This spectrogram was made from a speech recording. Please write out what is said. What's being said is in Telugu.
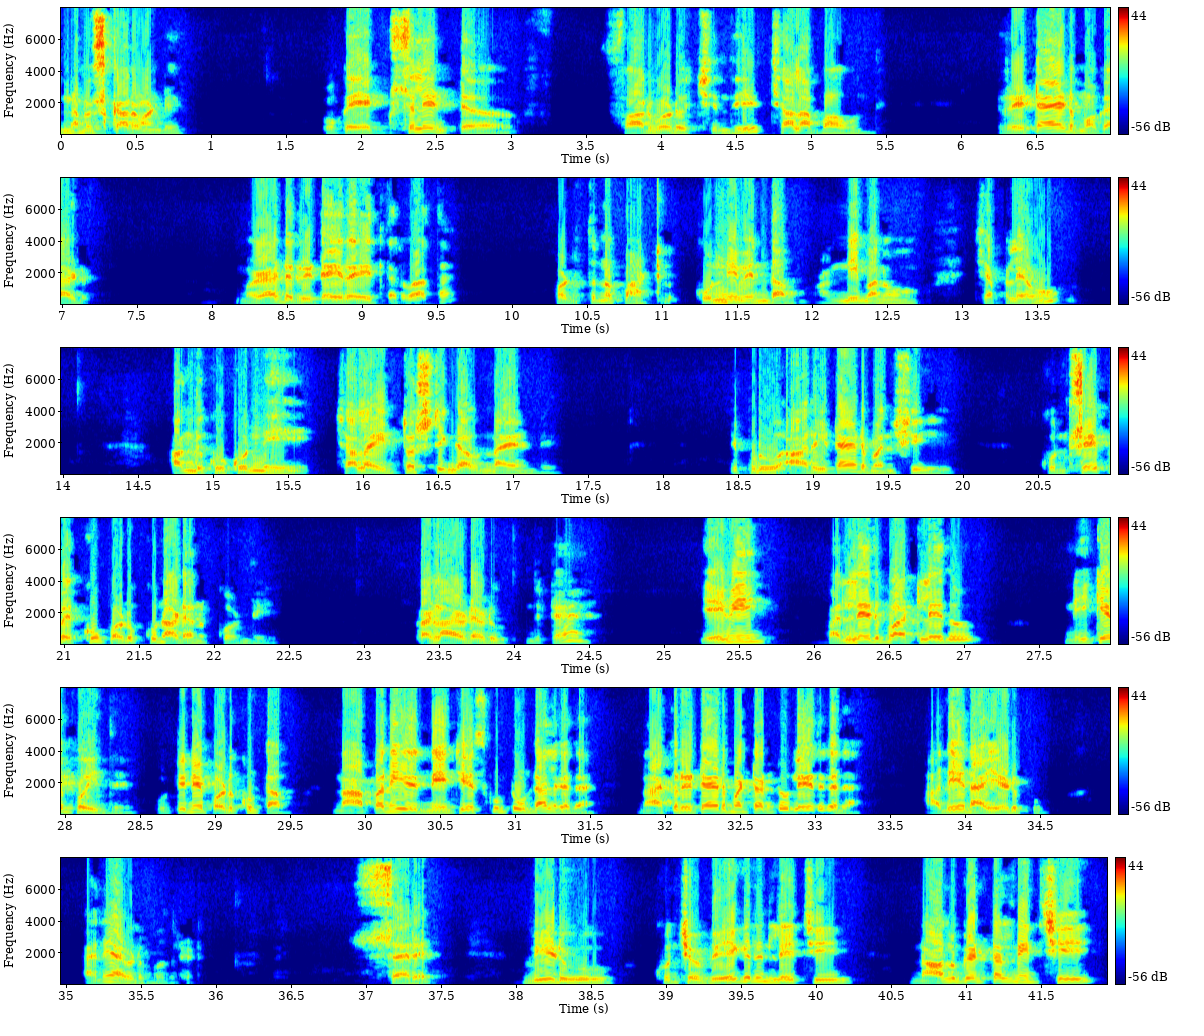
నమస్కారం అండి. ఒక ఎక్సలెంట్ ఫార్వర్డ్ వచ్చింది. చాలా బాగుంది. రిటైర్డ్ మొగాడు. మొగాడు రిటైర్ అయిన తర్వాత పడుతున్న పాటలు. కొన్ని విందాం. అన్నీ మనం చెప్పలేము. అందుకు కొన్ని చాలా ఇంట్రెస్టింగ్గా ఉన్నాయండి. ఇప్పుడు ఆ రిటైర్డ్ మనిషి కొంతసేపు ఎక్కువ పడుకున్నాడు అనుకోండి. వాళ్ళ ఆవిడ అడుగుతుందిటే ఏమి? పని లేదు పాట లేదు. నీకేం పోయింది? పుట్టినే పడుకుంటావు. నా పని నేను చేసుకుంటూ ఉండాలి కదా. నాకు రిటైర్మెంట్ అంటూ లేదు కదా. అదే నా ఏడుపు అని ఆవిడ మొదలెడు. సరే వీడు కొంచెం వేగిరిని లేచి నాలుగు గంటల నుంచి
